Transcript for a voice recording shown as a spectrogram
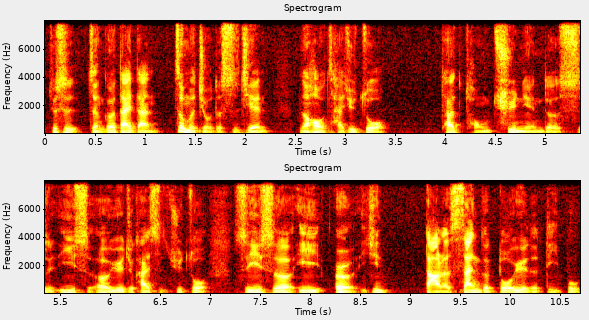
就是整个带弹这么久的时间，然后才去做，它从去年的十一、十二月就开始去做，十一、十二、一二已经。打了三个多月的底部，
